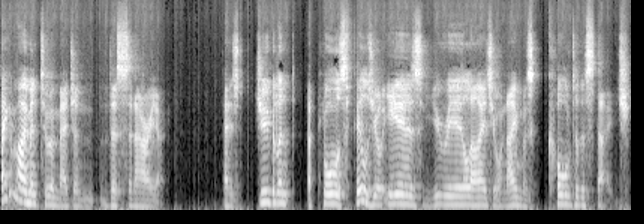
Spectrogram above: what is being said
Take a moment to imagine this scenario. As jubilant applause fills your ears, you realize your name was called to the stage.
